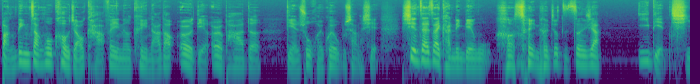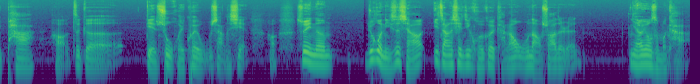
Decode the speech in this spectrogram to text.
绑定账户扣缴卡费呢，可以拿到二点二趴的点数回馈无上限，现在再砍零点五，好，所以呢就只剩下一点七趴，好，这个点数回馈无上限，好，所以呢，如果你是想要一张现金回馈卡，然后无脑刷的人，你要用什么卡？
